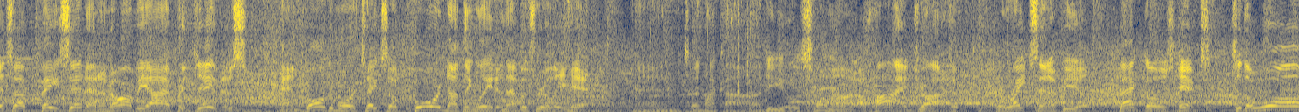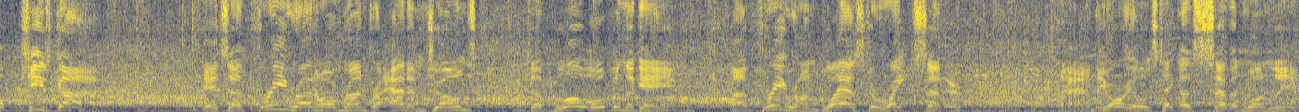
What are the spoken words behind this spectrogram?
it's a base hit and an RBI for Davis. And Baltimore takes a 4 0 lead, and that was really hit. And Tanaka deals, swung on a high drive to right center field. Back goes Hicks to the wall. She's gone. It's a three run home run for Adam Jones to blow open the game. A three run blast to right center. And the Orioles take a 7 1 lead.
